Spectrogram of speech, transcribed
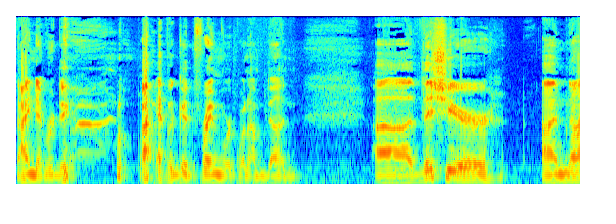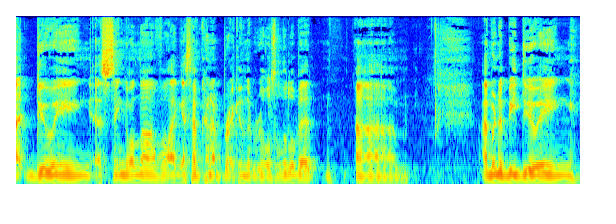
I never do. I have a good framework when I'm done. Uh, this year, I'm not doing a single novel. I guess I'm kind of breaking the rules a little bit. Um, I'm going to be doing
